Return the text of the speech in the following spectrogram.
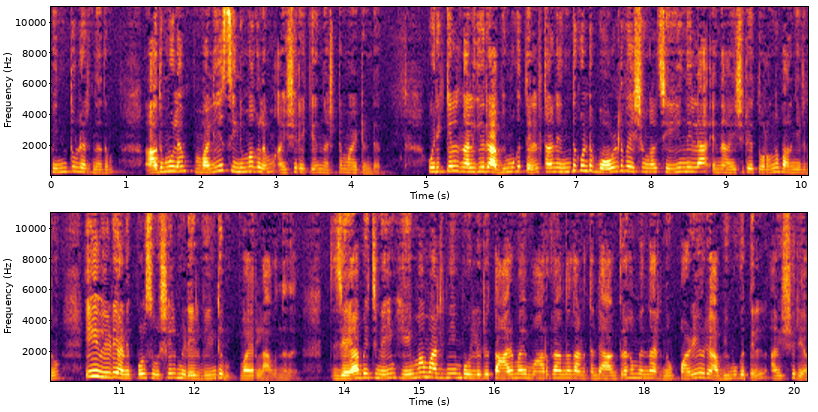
പിന്തുടരുന്നതും അതുമൂലം വലിയ സിനിമകളും ഐശ്വര്യയ്ക്ക് നഷ്ടമായിട്ടുണ്ട്. ഒരിക്കൽ നൽകിയൊരു അഭിമുഖത്തിൽ താൻ എന്തുകൊണ്ട് ബോൾഡ് വേഷങ്ങൾ ചെയ്യുന്നില്ല എന്ന് ഐശ്വര്യ തുറന്നു പറഞ്ഞിരുന്നു. ഈ വീഡിയോ ആണ് ഇപ്പോൾ സോഷ്യൽ മീഡിയയിൽ വീണ്ടും വൈറലാകുന്നത് ജയാ ബച്ചനെയും ഹേമ മാലിനിയും പോലൊരു താരമായി മാറുക എന്നതാണ് തന്റെ ആഗ്രഹം എന്നായിരുന്നു പഴയൊരു അഭിമുഖത്തിൽ ഐശ്വര്യ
